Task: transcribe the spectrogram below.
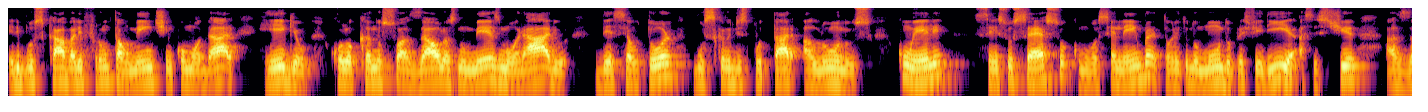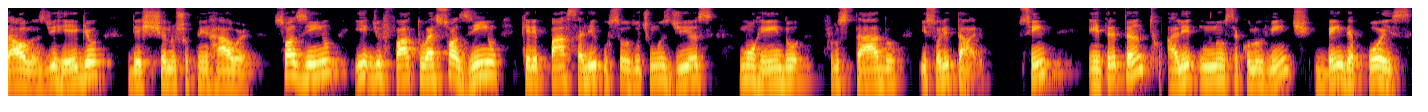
Ele buscava ali frontalmente incomodar Hegel, colocando suas aulas no mesmo horário desse autor, buscando disputar alunos com ele, sem sucesso, como você lembra. Então, todo mundo preferia assistir às aulas de Hegel, deixando Schopenhauer sozinho, e de fato é sozinho que ele passa ali os seus últimos dias morrendo frustrado e solitário. Sim, Entretanto, ali no século XX, bem depois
